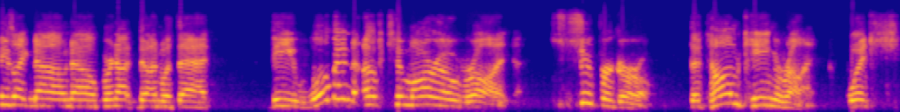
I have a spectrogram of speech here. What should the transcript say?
He's like, "No, no, we're not done with that." The Woman of Tomorrow run, Supergirl, the Tom King run, which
